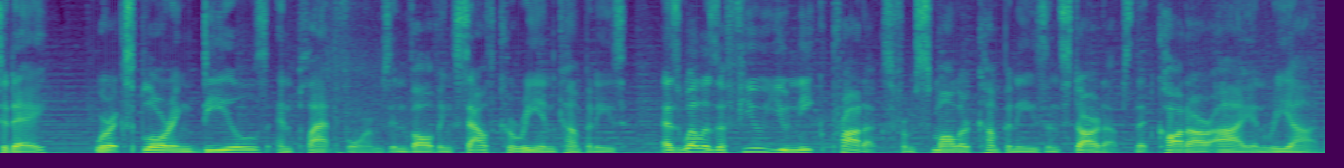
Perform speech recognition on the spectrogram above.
Today, we're exploring deals and platforms involving South Korean companies, as well as a few unique products from smaller companies and startups that caught our eye in Riyadh.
